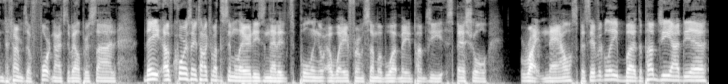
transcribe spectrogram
in terms of Fortnite's developer side, they of course they talked about the similarities and that it's pulling away from some of what made PUBG special right now specifically. But the PUBG idea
